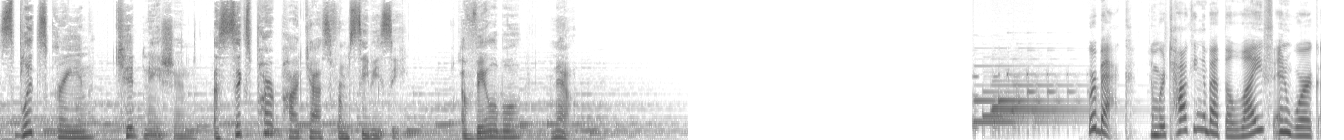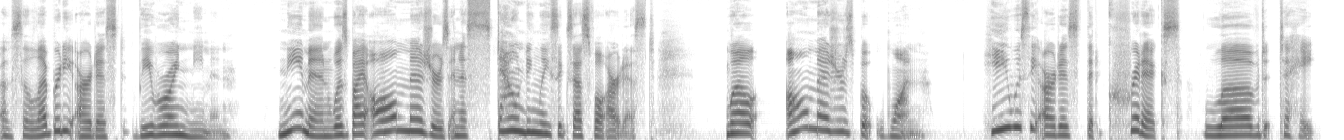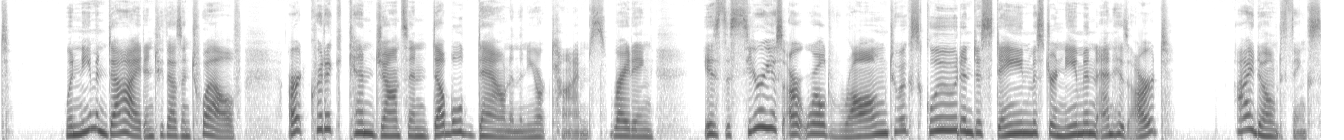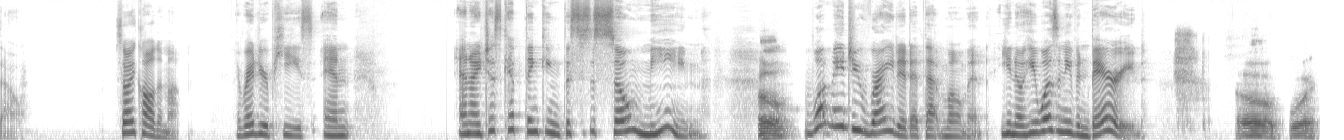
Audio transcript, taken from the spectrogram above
Split Screen Kid Nation, a six part podcast from CBC. Available now. We're back, and we're talking about the life and work of celebrity artist Leroy Neiman. Neiman was, by all measures, an astoundingly successful artist. Well, all measures but one. He was the artist that critics loved to hate. When Neiman died in 2012, art critic Ken Johnson doubled down in the New York Times, writing, Is the serious art world wrong to exclude and disdain Mr. Neiman and his art? I don't think so. So I called him up. I read your piece and and I just kept thinking this is so mean. Oh. What made you write it at that moment? You know, he wasn't even buried. Oh boy.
